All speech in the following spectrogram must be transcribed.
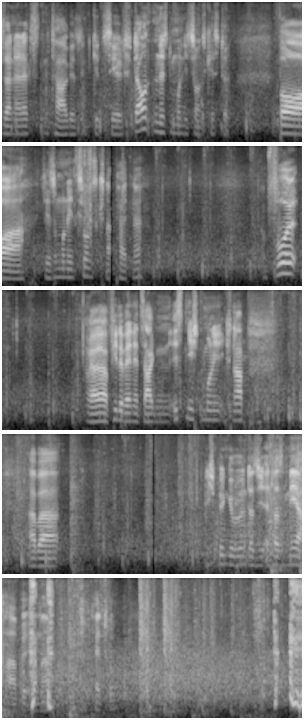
Seine letzten Tage sind gezählt. Da unten ist die Munitionskiste. Boah, diese Munitionsknappheit, ne? Obwohl, äh, viele werden jetzt sagen, ist nicht Muni knapp, aber ich bin gewöhnt, dass ich etwas mehr habe immer. Petro. Ja,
